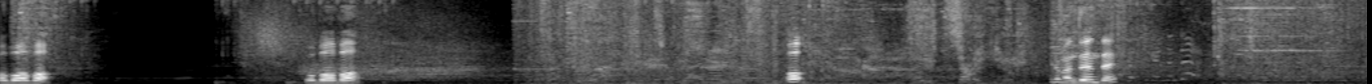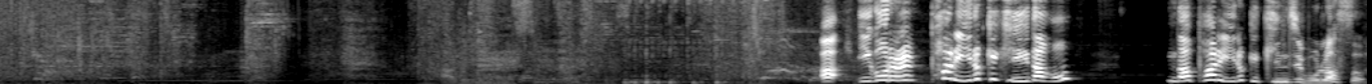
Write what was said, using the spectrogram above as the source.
와봐, 와봐. 와봐, 와봐. 어? 이러면 안 되는데? 아, 이거를 팔이 이렇게 길다고? 나 팔이 이렇게 긴지 몰랐어.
